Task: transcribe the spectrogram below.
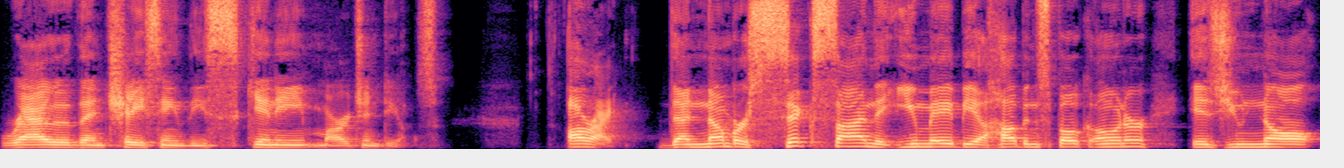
rather than chasing these skinny margin deals. All right, the number six sign that you may be a hub and spoke owner is you know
